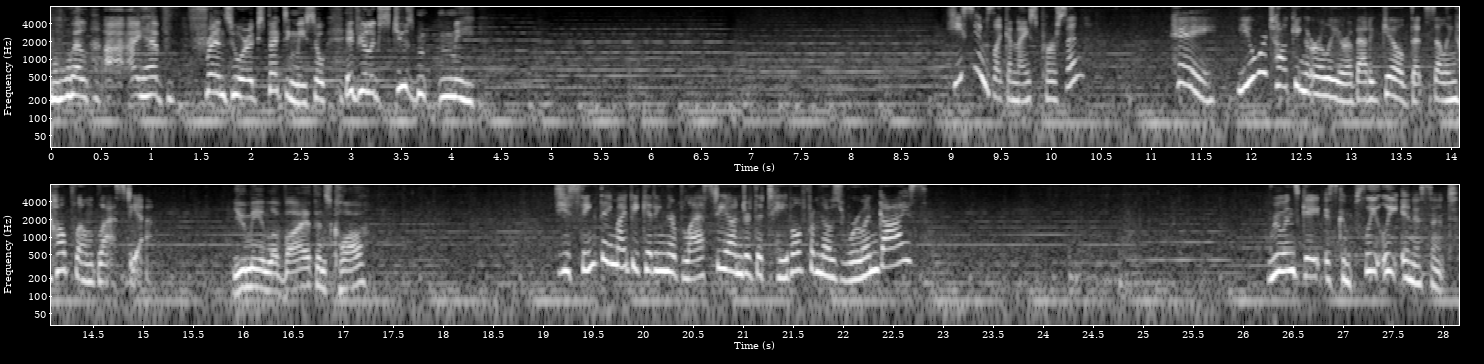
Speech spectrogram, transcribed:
Well, I, I have friends who are expecting me, so if you'll excuse m- me. He seems like a nice person. Hey, you were talking earlier about a guild that's selling Hoplon Blastia. You mean Leviathan's Claw? Do you think they might be getting their Blastia under the table from those ruin guys? Ruins Gate is completely innocent.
